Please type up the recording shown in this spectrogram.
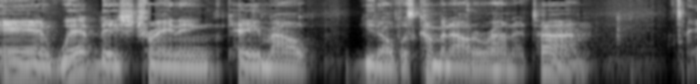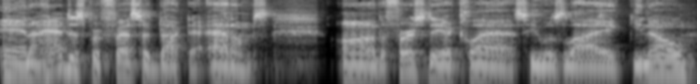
And web based training came out, you know, was coming out around that time. And I had this professor, Dr. Adams, on the first day of class. He was like, You know,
